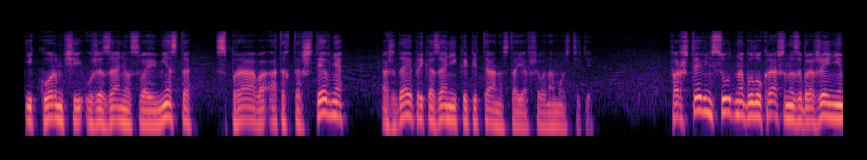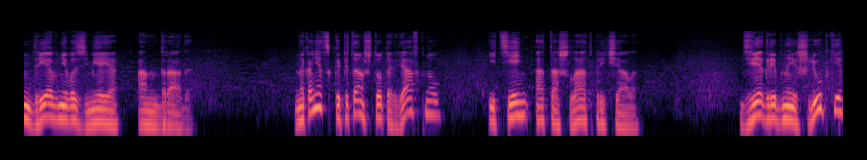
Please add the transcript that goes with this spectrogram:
и кормчий уже занял свое место справа от Ахтерштевня, ожидая приказаний капитана, стоявшего на мостике. Форштевень судна был украшен изображением древнего змея Андрада. Наконец капитан что-то рявкнул, и тень отошла от причала. Две грибные шлюпки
